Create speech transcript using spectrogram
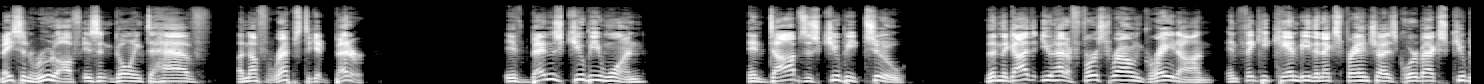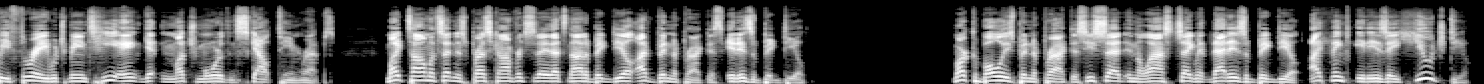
Mason Rudolph isn't going to have enough reps to get better. If Ben's QB1 and Dobbs is QB2, then the guy that you had a first round grade on and think he can be the next franchise quarterback's QB3, which means he ain't getting much more than scout team reps. Mike Tomlin said in his press conference today that's not a big deal. I've been to practice. It is a big deal. Mark Kaboly's been to practice. He said in the last segment that is a big deal. I think it is a huge deal.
